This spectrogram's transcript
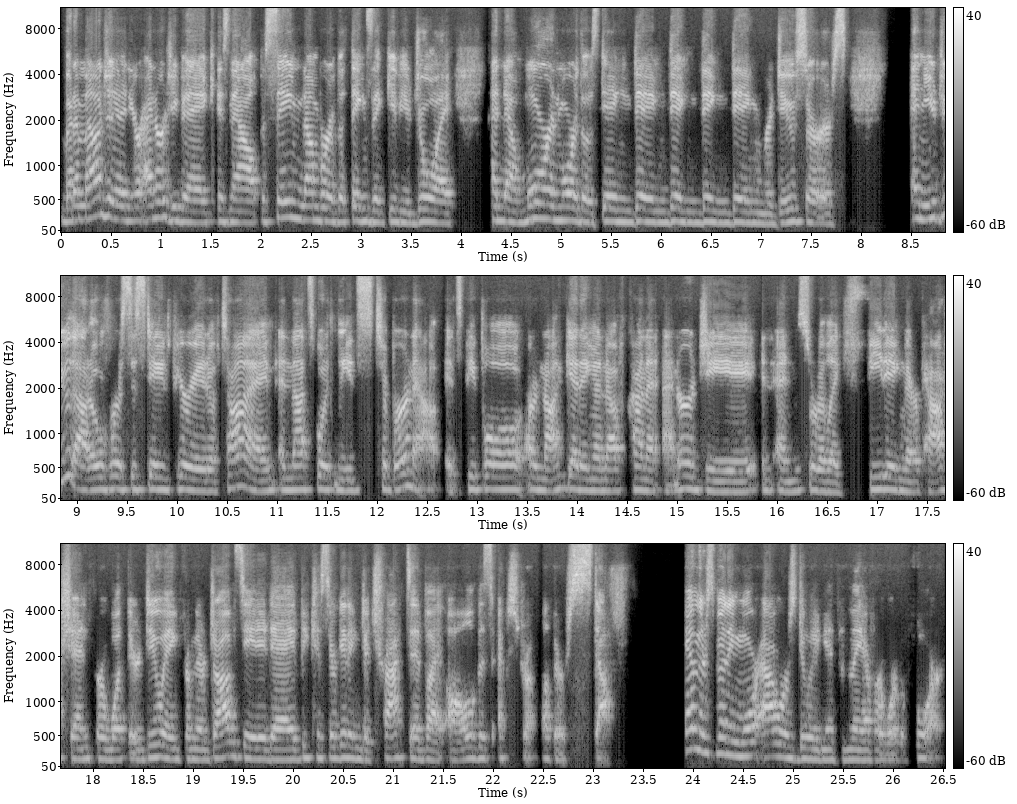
But imagine your energy bank is now the same number of the things that give you joy. And now more and more those ding, ding, ding, ding, ding reducers. And you do that over a sustained period of time. And that's what leads to burnout. It's people are not getting enough kind of energy and, and sort of like feeding their passion for what they're doing from their jobs day to day because they're getting detracted by all of this extra other stuff. And they're spending more hours doing it than they ever were before.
